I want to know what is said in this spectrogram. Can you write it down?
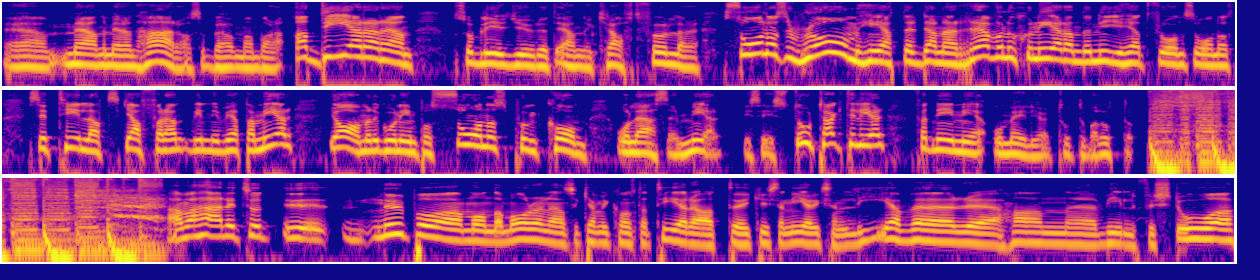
Eh, men med den här då, så behöver man bara addera den så blir ljudet ännu kraftfullare. Sonos Roam heter denna revolutionerande nyhet från Sonos. Se till att skaffa den. Vill ni veta mer? Ja, men då går ni in på sonos.com och läser mer. Vi säger stort tack till er för att ni är med och möjliggör Toto Balotto. Ja vad härligt, så eh, nu på måndag morgonen så kan vi konstatera att eh, Christian Eriksen lever, eh, han vill förstå,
